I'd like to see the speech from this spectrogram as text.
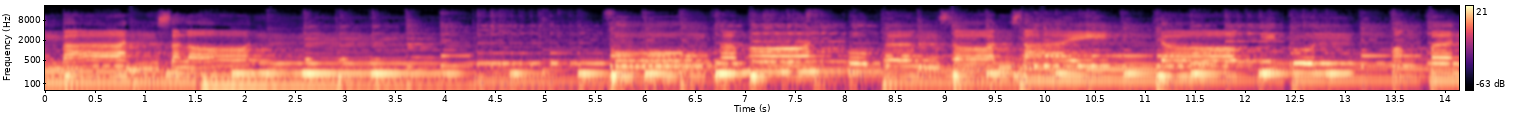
งบ้านสลอนฟูงพมรผู้เพิ่งสอนใส ดอกพิกุลห้องเปิ้น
